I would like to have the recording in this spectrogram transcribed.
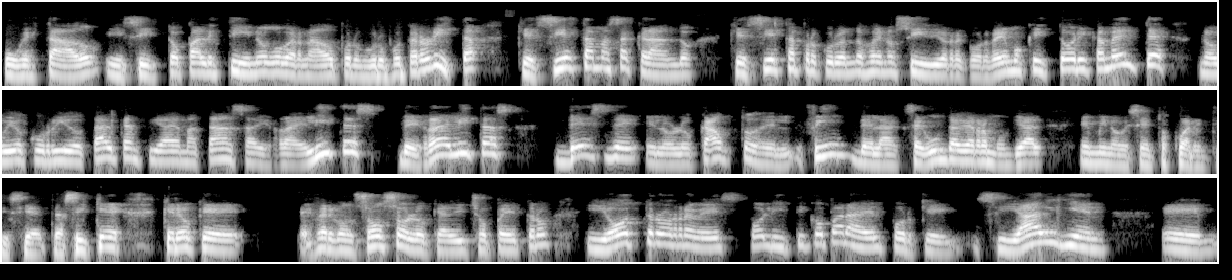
un Estado, insisto, palestino gobernado por un grupo terrorista que sí está masacrando, que sí está procurando genocidio. Recordemos que históricamente no había ocurrido tal cantidad de matanza de de israelitas desde el holocausto del fin de la Segunda Guerra Mundial en 1947. Así que creo que es vergonzoso lo que ha dicho Petro y otro revés político para él, porque si alguien eh,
